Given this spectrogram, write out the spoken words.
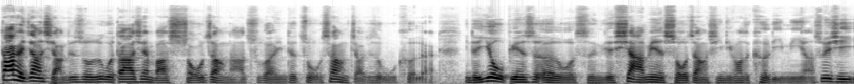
大家可以这样想，就是说，如果大家现在把手掌拿出来，你的左上角就是乌克兰，你的右边是俄罗斯，你的下面手掌心地方是克里米亚，所以其实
